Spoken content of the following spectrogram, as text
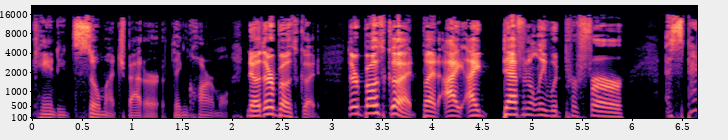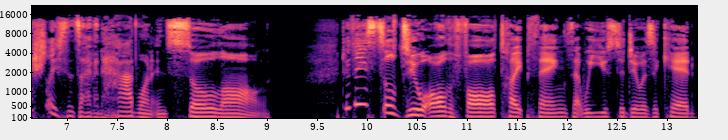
candied so much better than caramel. No, they're both good. They're both good, but I, I definitely would prefer especially since I haven't had one in so long. Do they still do all the fall type things that we used to do as a kid?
